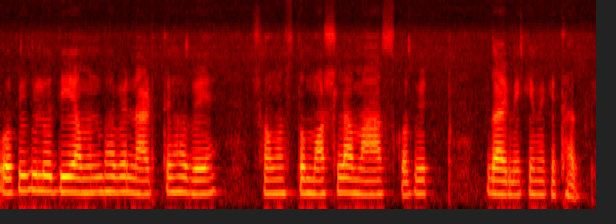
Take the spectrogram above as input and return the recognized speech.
কপিগুলো দিয়ে এমনভাবে নাড়তে হবে সমস্ত মশলা, মাছ কপির গায়ে মেখে মেখে থাকবে।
